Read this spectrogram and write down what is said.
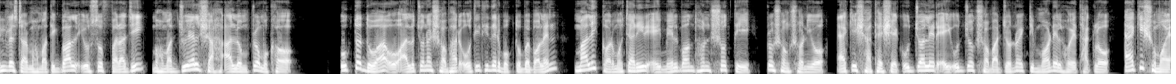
ইনভেস্টর মোহাম্মদ ইকবাল, ইউসুফ ফারাজি, মোহাম্মদ জুয়েল শাহ আলম প্রমুখ। উক্ত দোয়া ও আলোচনা সভার অতিথিদের বক্তব্যে বলেন, মালিক কর্মচারীর এই মেলবন্ধন সত্যি প্রশংসনীয়। একই সাথে শেখ উজ্জ্বলের এই উদ্যোগ সবার জন্য একটি মডেল হয়ে থাকল। একই সময়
